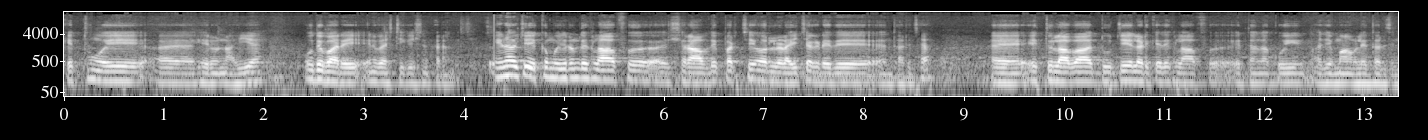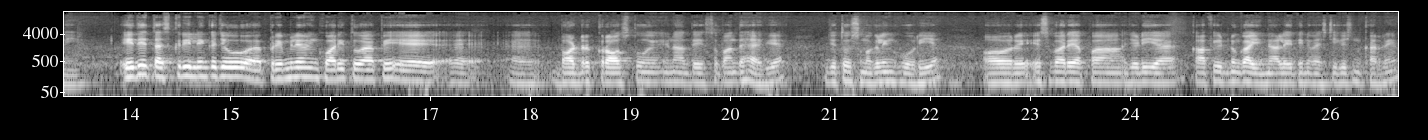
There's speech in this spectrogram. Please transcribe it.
ਕਿੱਥੋਂ ਇਹ ਹੀਰੋਨ ਆਈ ਹੈ, ਉਹਦੇ ਬਾਰੇ ਇਨਵੈਸਟੀਗੇਸ਼ਨ ਕਰਾਂਗੇ ਜੀ। ਇਹਨਾਂ ਵਿੱਚੋਂ ਇੱਕ ਮੁਜਰਮ ਦੇ ਖਿਲਾਫ ਸ਼ਰਾਬ ਦੇ ਪਰਚੇ ਔਰ ਲੜਾਈ ਝਗੜੇ ਦੇ ਦਰਜ ਹੈ। ਇਸ ਤੋਂ ਇਲਾਵਾ ਦੂਜੇ ਲੜਕੇ ਦੇ ਖਿਲਾਫ ਇਦਾਂ ਦਾ ਕੋਈ ਅਜੇ ਮਾਮਲੇ ਦਰਜ ਨਹੀਂ ਹੈ। ਇਹਦੇ ਤਸਕਰੀ ਲਿੰਕ ਜੋ ਪ੍ਰੀਮੀਲੀਅਰ ਇਨਕੁਆਰੀ ਤੋਂ ਹੈ ਕਿ ਇਹ ਬਾਰਡਰ ਕ੍ਰਾਸ ਤੋਂ ਇਹਨਾਂ ਦੇ ਸਬੰਧ ਹੈਗੇ ਆ, ਜਿੱਥੋਂ ਸਮਗਲਿੰਗ ਹੋ ਰਹੀ ਹੈ। ਔਰ ਇਸ ਬਾਰੇ ਆਪਾਂ ਜਿਹੜੀ ਹੈ ਕਾਫੀ ਡੂੰਘਾਈ ਨਾਲ ਇਹਦੀ ਇਨਵੈਸਟੀਗੇਸ਼ਨ ਕਰ ਰਹੇ ਹਾਂ,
